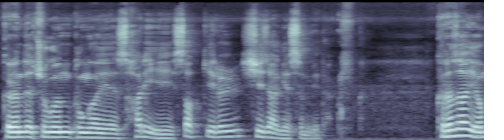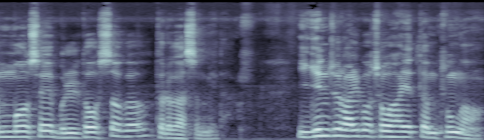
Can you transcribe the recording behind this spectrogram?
그런데 죽은 붕어의 살이 썩기를 시작했습니다. 그러자 연못의 물도 썩어 들어갔습니다. 이긴 줄 알고 좋아했던 붕어,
